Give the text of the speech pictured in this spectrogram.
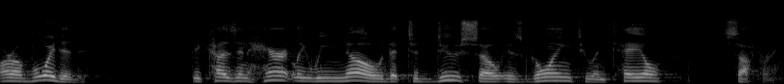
are avoided because inherently we know that to do so is going to entail suffering.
